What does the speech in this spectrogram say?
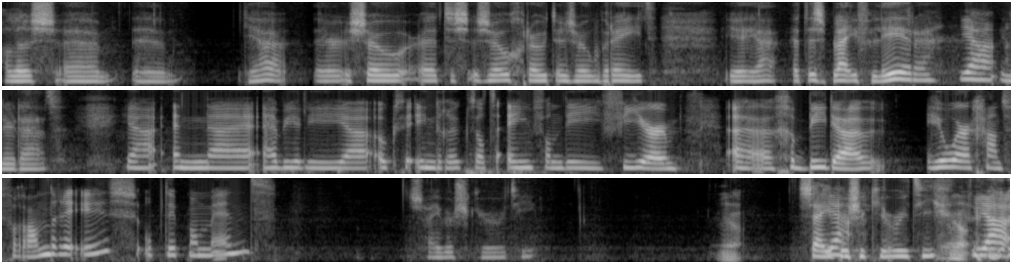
Alles, ja, er is zo, het is zo groot en zo breed. Ja, ja, het is blijven leren, ja, inderdaad. ja. En eh, hebben jullie eh, ook de indruk dat een van die vier eh, gebieden heel erg aan het veranderen is op dit moment? Cybersecurity. Ja. Cybersecurity. Ja. Ja,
